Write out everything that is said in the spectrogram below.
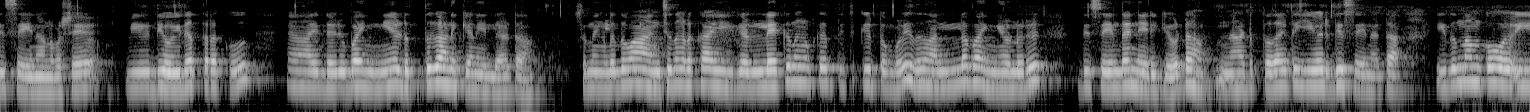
ഡിസൈനാണ് പക്ഷേ വീഡിയോയിൽ അത്രയ്ക്ക് അതിന്റെ ഒരു ഭംഗി എടുത്ത് കാണിക്കണില്ല കേട്ടോ. പക്ഷെ നിങ്ങളിത് വാങ്ങിച്ച് നിങ്ങളുടെ കൈകളിലേക്ക് നിങ്ങൾക്ക് എത്തിച്ച് കിട്ടുമ്പോൾ ഇത് നല്ല ഭംഗിയുള്ളൊരു ഡിസൈൻ തന്നെ ആയിരിക്കും കേട്ടോ അടുത്തതായിട്ട് ഈ ഒരു ഡിസൈൻ കേട്ടോ. ഇത് നമുക്ക് ഈ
